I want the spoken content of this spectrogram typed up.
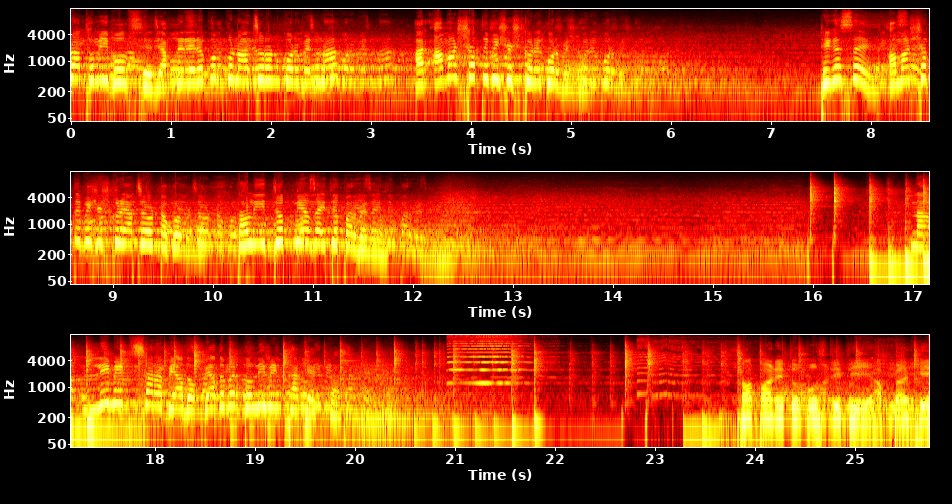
প্রথমেই বলছে যে আপনার এরকম কোন আচরণ করবেন না আর আমার সাথে বিশেষ করে করবেন ঠিক আছে? আমার সাথে বিশেষ করে আচরণটা করবেন তাহলে ইজ্জত নিয়ে যাইতে পারবেন না। না লিমিট ছাড়া বেয়াদব, বেয়াদবের তো লিমিট থাকে একটা। সম্মানিত উপস্থিতি, আপনাকে,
